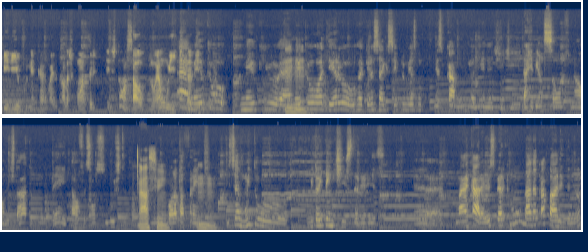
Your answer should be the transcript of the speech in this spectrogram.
perigo, né, cara? Mas no final das contas, eles estão a salvo, não é um it É, da meio vida. que né? o. Meio que o. É, Uhum. meio que o roteiro. O roteiro segue sempre o mesmo, mesmo caminho ali, né? De, de- da redenção no final, né? De tá todo mundo bem e tal, foi só um susto. Ah, sim. Bola pra frente. Uhum. Isso é muito. muito oitentista, né? Isso. É, mas, cara, eu espero que não nada atrapalhe, entendeu?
